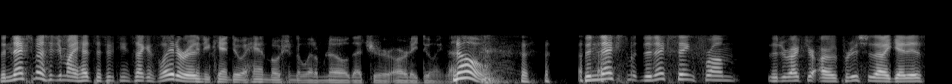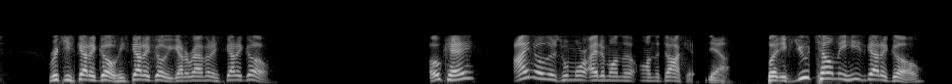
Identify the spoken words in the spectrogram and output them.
The next message in my head headset 15 seconds later is And you can't do a hand motion to let them know that you're already doing that. no. the next the next thing from the director or the producer that I get is Ricky's got to go. He's got to go. You got to wrap it. up. He's got to go. Okay, I know there's one more item on the on the docket. Yeah. But if you tell me he's got to go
